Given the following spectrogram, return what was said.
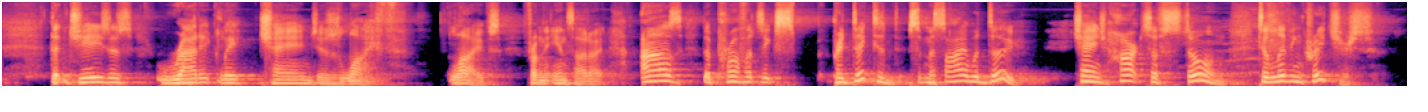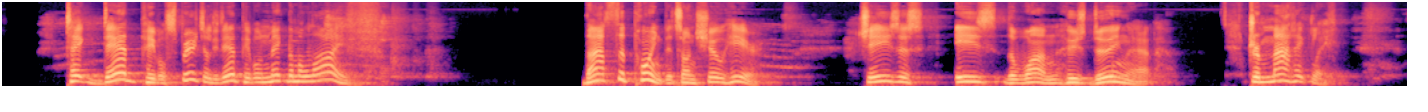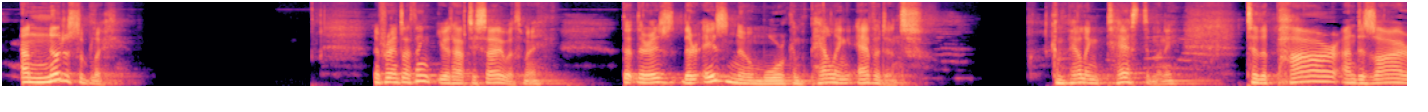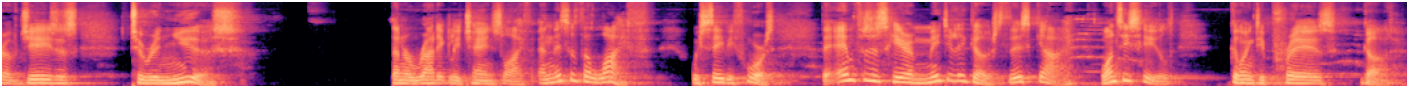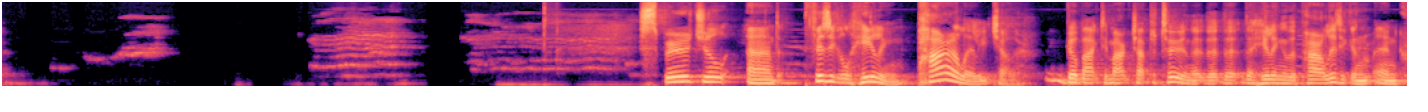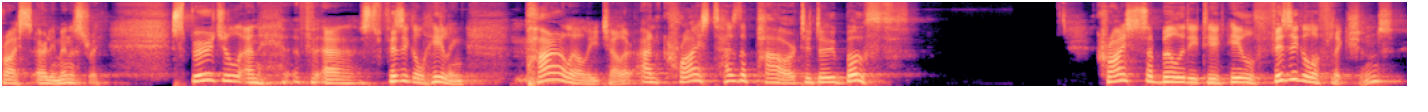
that Jesus radically changes life, lives from the inside out, as the prophets ex- predicted Messiah would do. Change hearts of stone to living creatures. Take dead people, spiritually dead people, and make them alive. That's the point that's on show here. Jesus is the one who's doing that dramatically and noticeably. Now, friends, I think you'd have to say with me that there is, there is no more compelling evidence, compelling testimony to the power and desire of Jesus to renew us than a radically changed life. And this is the life we see before us. The emphasis here immediately goes to this guy, once he's healed, going to praise God. Spiritual and physical healing parallel each other. Go back to Mark chapter 2 and the, the, the healing of the paralytic in, in Christ's early ministry. Spiritual and uh, physical healing parallel each other, and Christ has the power to do both. Christ's ability to heal physical afflictions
